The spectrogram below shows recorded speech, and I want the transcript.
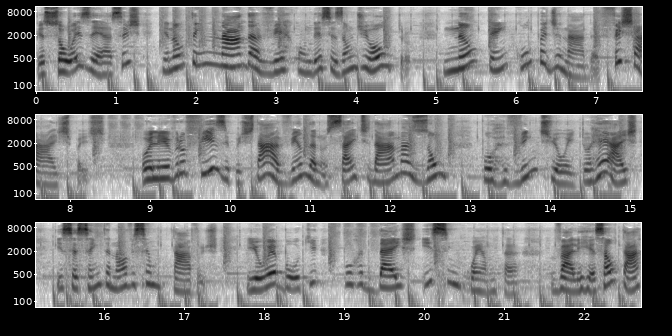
Pessoas essas que não têm nada a ver com decisão de outro, não têm culpa de nada. Fecha aspas. O livro físico está à venda no site da Amazon por R$ 28,69 e o e-book por R$ 10,50. Vale ressaltar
